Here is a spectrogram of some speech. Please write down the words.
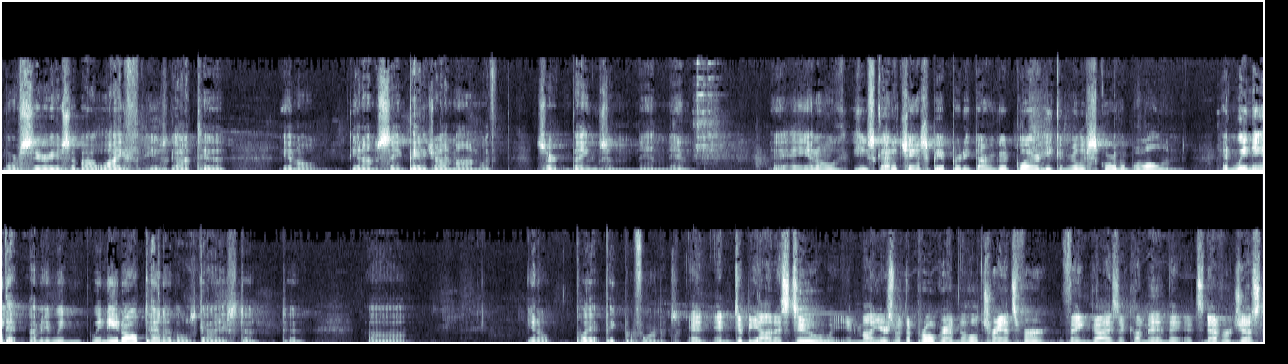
more serious about life. He's got to, you know, get on the same page I'm on with certain things, and and and eh, you know he's got a chance to be a pretty darn good player. He can really score the ball, and and we need it. I mean, we we need all ten of those guys to to, uh, you know, play at peak performance. And, and to be honest, too, in my years with the program, the whole transfer thing, guys that come in, they, it's never just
